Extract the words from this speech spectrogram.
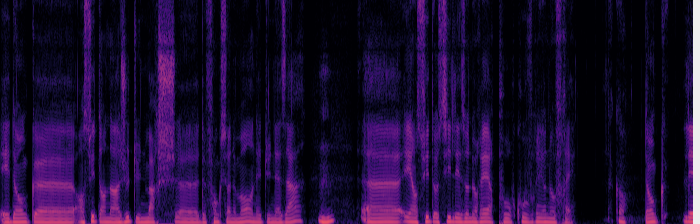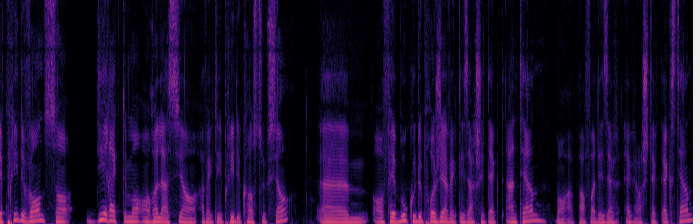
Et donc, euh, ensuite, on ajoute une marche euh, de fonctionnement, on est une ESA. Mhm. Et ensuite aussi les honoraires pour couvrir nos frais. D'accord. Donc, les prix de vente sont directement en relation avec les prix de construction. Euh, on fait beaucoup de projets avec des architectes internes, bon, parfois des ar- architectes externes.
